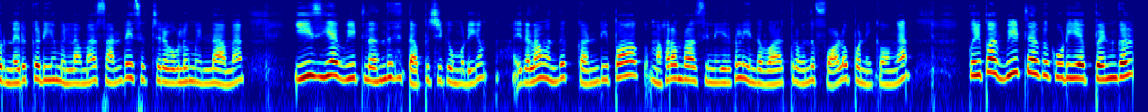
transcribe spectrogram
ஒரு நெருக்கடியும் இல்லாமல் சண்டை சச்சரவுகளும் இல்லாமல் ஈஸியாக வீட்டிலேருந்து தப்பிச்சிக்க முடியும். இதெல்லாம் வந்து கண்டிப்பாக மகரம் ராசி நேர்கள் இந்த வாரத்தில் வந்து ஃபாலோ பண்ணிக்கோங்க. குறிப்பாக வீட்டில் இருக்கக்கூடிய பெண்கள்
